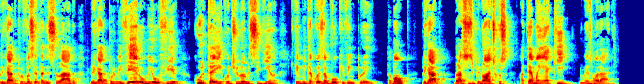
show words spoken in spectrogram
Obrigado por você estar desse lado. Obrigado por me ver ou me ouvir. Curta aí, continua me seguindo, que tem muita coisa boa que vem por aí. Tá bom? Obrigado. Braços hipnóticos. Até amanhã aqui, no mesmo horário.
